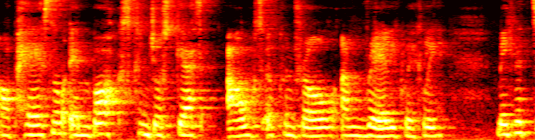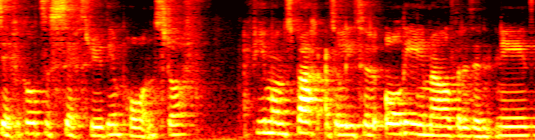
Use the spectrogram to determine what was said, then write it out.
our personal inbox can just get out of control and really quickly, making it difficult to sift through the important stuff. A few months back, I deleted all the emails that I didn't need,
